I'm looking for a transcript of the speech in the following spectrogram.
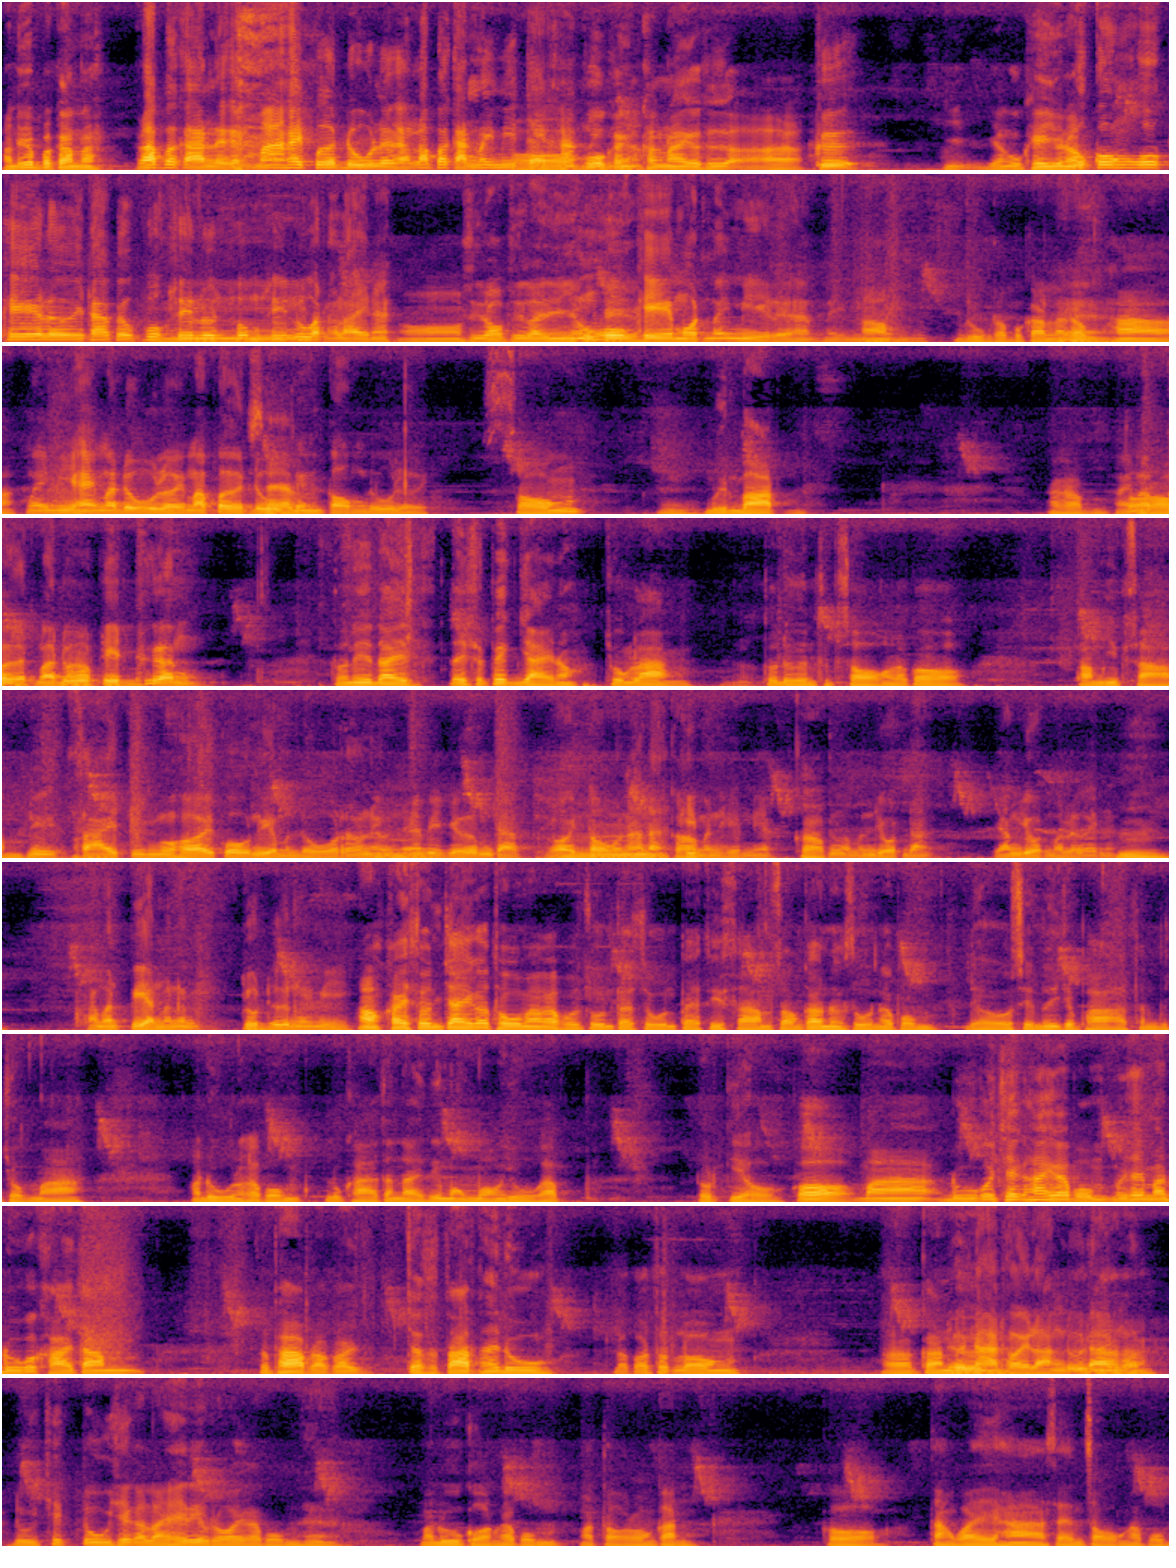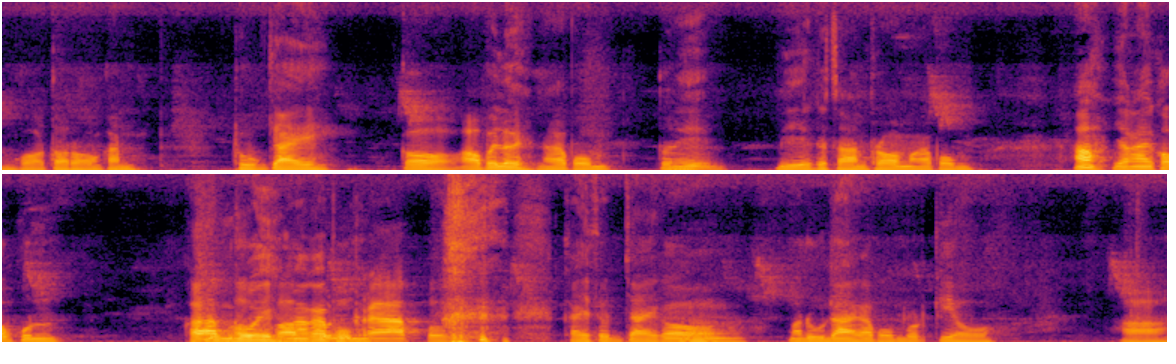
อันนี้รับประกันนะรับประกันเลยครับมาให้เปิดดูเลยครับ รับประกันไม่มีแตกหักอ๋อพวกข้างไม่มีข้างในก็คืออ่าคือ ยังโอเคอยู่เนาะลูกกงโอเคเลยถ้าเป็นพวกเซลล์ทรงซีลวดอะไรนะอ๋อซีรอบซีอะไรนี่ยังโอโอเคเคหมดไม่มีเลยครับไม่มีเอาไม่มี ลุงรับประกันแล้วครับเออ ห้า ไม่มีให้มาดูเลยมาเปิดดูแสน เป็นกองดูเลยสองอืมหมื่นบาทนะครับให้ต่อมารองเปิดมาดูนะครับติดผมเครื่องตัวนี้ได้ได้สเปคใหญ่เนาะช่วงล่าง ตัวเดินสิบสองแล้วก็ ปั๊มยี่สาม นี่ทรายจริงโมเฮยโกเนี่ยมันโดแล้วเนี่ยเนี่ยไปเยิ้มจากรอยต่อนั่นน่ะครับที่มันเห็นเนี่ยครับเนี่ยมันหยดดังยังหยดมาเลยเนี่ยอืม ถ้ามันเปลี่ยนมันนั้นจุดอื่นไม่มี เอาใครสนใจก็โทรมาครับผมศูนย์แปดศูนย์แปดสี่สามสองเก้าหนึ่งศูนย์ครับผม เดี๋ยวเซนนี่จะพาท่านผู้ชมมา มาดูนะครับผม ลูกค้าท่านใดที่มองมองอยู่ครับ รถเกี่ยว ก็มาดูก็เช็คให้ครับผม ไม่ใช่มาดูก็ขายตามสภาพเราก็จะสตาร์ทให้ดู แล้วก็ทดลองเออ การเดิเดินนหน้าถอยหลังดูได้เนหมน้าดดูเช็คตู้เช็คอะไรให้เรียบร้อยครับผมเออมาดูก่อนครับผมมาต่อรองกัน ก็ตั้งไว้ห้าแสนสองครับผมก็ต่อรองกัน ถูกใจก็เอาไปเลยนะครับผมตัวนี้มีเอกสารพร้อมนะครับผม เอายังไงขอบคุณครับลุงรวยขอบมากครับคุณผมครับผมใครสนใจก็อืมมาดูได้ครับผมรถเกี่ยวอ่า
